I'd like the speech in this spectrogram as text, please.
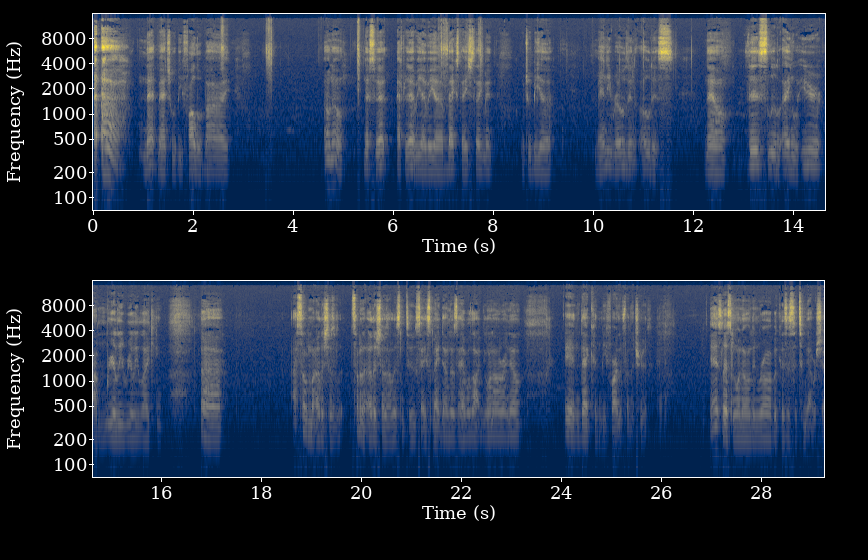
that match will be followed by. Oh no! Next to that, after that, we have a uh, backstage segment, which would be uh, Mandy Rose and Otis. Now, this little angle here, I'm really, really liking. Uh, some of my other shows, some of the other shows I listen to say SmackDown doesn't have a lot going on right now, and that couldn't be farther from the truth. It has less going on than Raw because it's a two-hour show.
